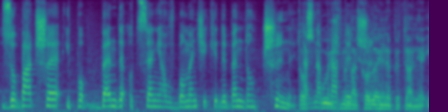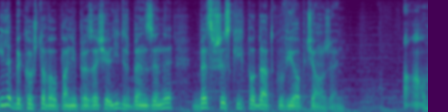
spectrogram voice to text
Zobaczę i po, będę oceniał w momencie, kiedy będą czyny. To tak spójrzmy na czyny. kolejne pytania. Ile by kosztował, panie prezesie, litr benzyny bez wszystkich podatków i obciążeń? O,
